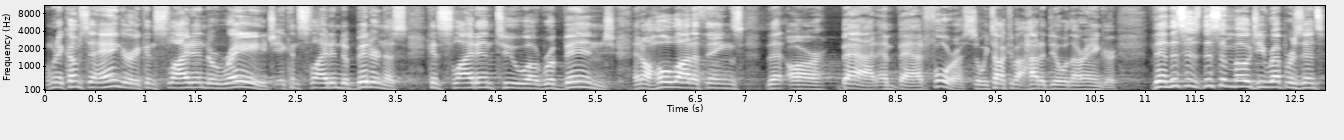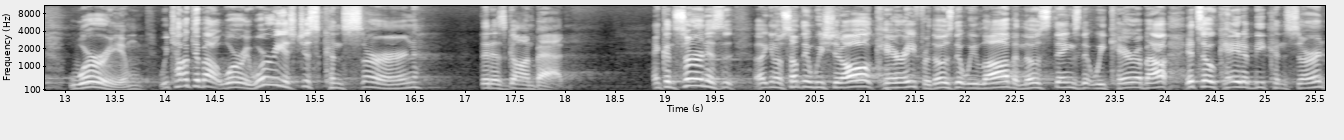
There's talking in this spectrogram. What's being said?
And when it comes to anger, it can slide into rage, it can slide into bitterness, it can slide into uh, revenge, and a whole lot of things that are bad and bad for us. So we talked about how to deal with our anger. Then this is this emoji represents worry, and we talked about worry. Worry is just concern that has gone bad. And concern is, uh, you know, something we should all carry for those that we love and those things that we care about. It's okay to be concerned,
